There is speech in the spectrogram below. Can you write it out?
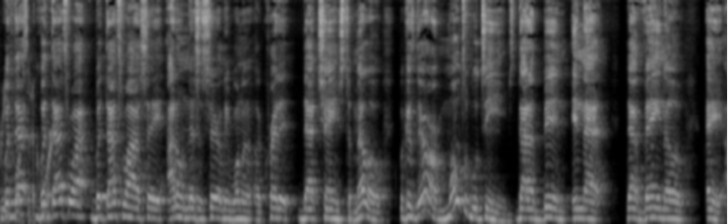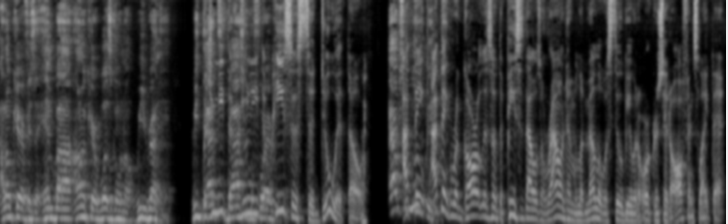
three but that, of the court. but that's why, but that's why I say I don't necessarily want to accredit that change to Melo because there are multiple teams that have been in that that vein of, hey, I don't care if it's an inbound, I don't care what's going on, we run it. We, but you need the you need the everything. pieces to do it though. Absolutely. I think I think regardless of the pieces that was around him, LaMelo would still be able to orchestrate an offense like that.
